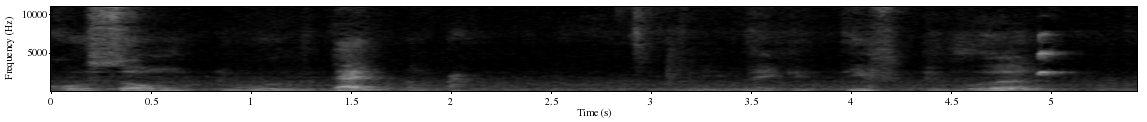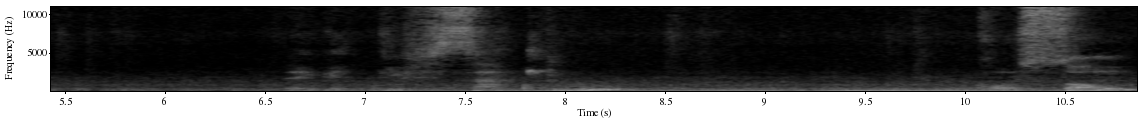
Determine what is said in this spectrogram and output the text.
kosong dua dan empat. Negatif dua, negatif satu, kosong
